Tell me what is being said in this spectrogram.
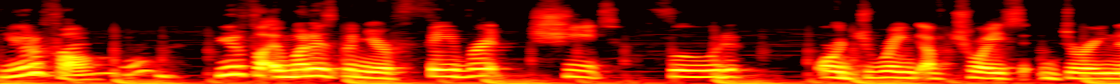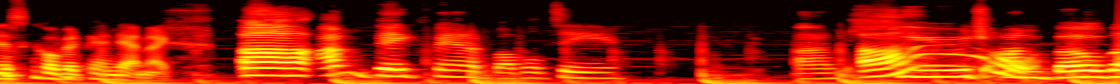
Beautiful. Beautiful. And what has been your favorite cheat food or drink of choice during this COVID pandemic? Uh, I'm a big fan of bubble tea. I'm huge Oh. on boba.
